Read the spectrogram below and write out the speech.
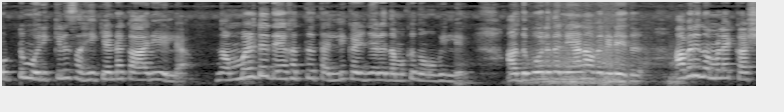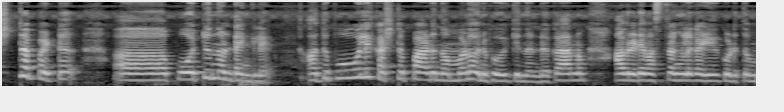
ഒട്ടും ഒരിക്കലും സഹിക്കേണ്ട കാര്യമില്ല. നമ്മളുടെ ദേഹത്ത് തല്ലിക്കഴിഞ്ഞാൽ നമുക്ക് നോവില്ലേ? അതുപോലെ തന്നെയാണ് അവരുടേത്. അവർ നമ്മളെ കഷ്ടപ്പെട്ട് പോറ്റുന്നുണ്ടെങ്കിൽ അതുപോലെ കഷ്ടപ്പാട് നമ്മളും അനുഭവിക്കുന്നുണ്ട്. കാരണം അവരുടെ വസ്ത്രങ്ങൾ കഴുകി കൊടുത്തും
